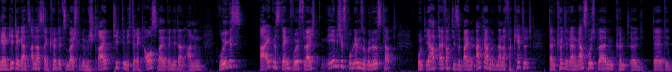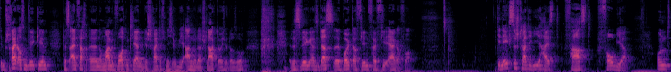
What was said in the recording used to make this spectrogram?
reagiert ihr ganz anders. Dann könnt ihr zum Beispiel im Streit, tickt ihr nicht direkt aus, weil wenn ihr dann an ein ruhiges Ereignis denkt, wo ihr vielleicht ein ähnliches Problem so gelöst habt und ihr habt einfach diese beiden Anker miteinander verkettet, dann könnt ihr dann ganz ruhig bleiben, könnt äh, der, der, dem Streit aus dem Weg gehen, das einfach äh, normal mit Worten klären und ihr schreit euch nicht irgendwie an oder schlagt euch oder so. Deswegen, also das äh, beugt auf jeden Fall viel Ärger vor. Die nächste Strategie heißt Fast Phobia. Und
